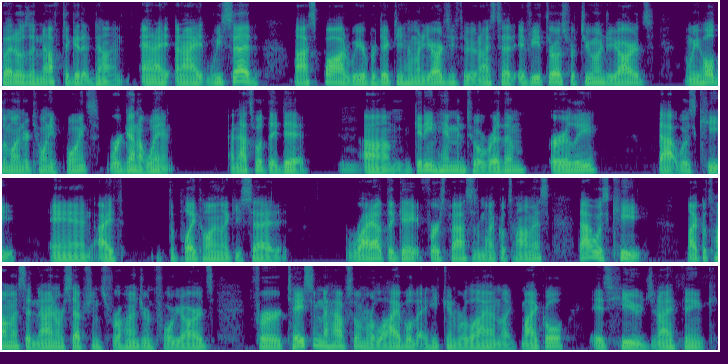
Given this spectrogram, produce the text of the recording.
but it was enough to get it done. And I and I we said last pod we were predicting how many yards he threw, and I said if he throws for 200 yards and we hold them under 20 points, we're gonna win, and that's what they did. Mm-hmm. Um, getting him into a rhythm early, that was key. And I, the play calling, like you said, right out the gate, first pass is Michael Thomas. That was key. Michael Thomas had nine receptions for 104 yards. For Taysom to have someone reliable that he can rely on, like Michael, is huge. And I think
